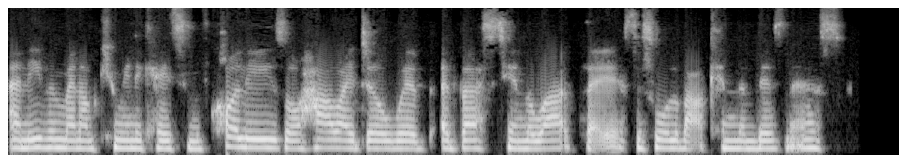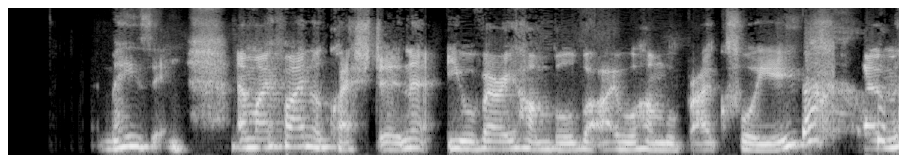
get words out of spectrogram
and even when I'm communicating with colleagues or how I deal with adversity in the workplace, it's all about kingdom business. Amazing. And my final question you're very humble, but I will humble brag for you. Um,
